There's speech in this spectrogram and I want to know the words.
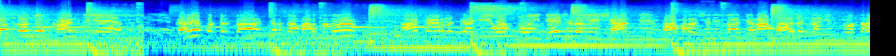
ಮತ್ತೊಂದು ಕ್ರಾಂತಿಗೆ ಕರೆ ಕೊಟ್ಟಂತ ಕೆಲಸ ಮಾಡ್ತದ, ಆ ಕಾರಣಕ್ಕಾಗಿ ಇವತ್ತು ಈ ದೇಶದಲ್ಲಿ ಶಾಂತಿ, ಸಾಮರಸ್ಯದಿಂದ ಜನ ಬಾಳಬೇಕಾಗಿತ್ತು ಅಂದ್ರ,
